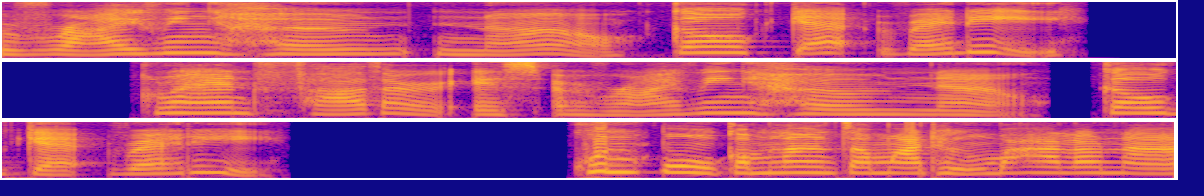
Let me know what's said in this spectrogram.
arriving home now go get ready Grandfather is arriving home now go get ready คุณปู่กำลังจะมาถึงบ้านแล้วนะ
